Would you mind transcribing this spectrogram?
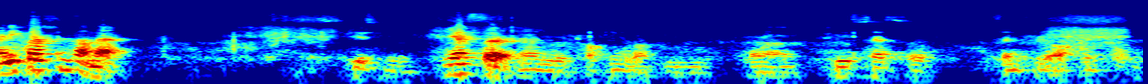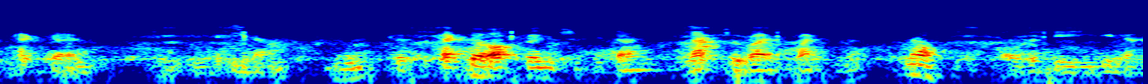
Any questions on that? Excuse me. Yes, sir. When you were talking about the uh, two sets of sensory offerings for protector and the Yidam, the protector offering should be done left to right, right to left, No. or would be Yidam.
